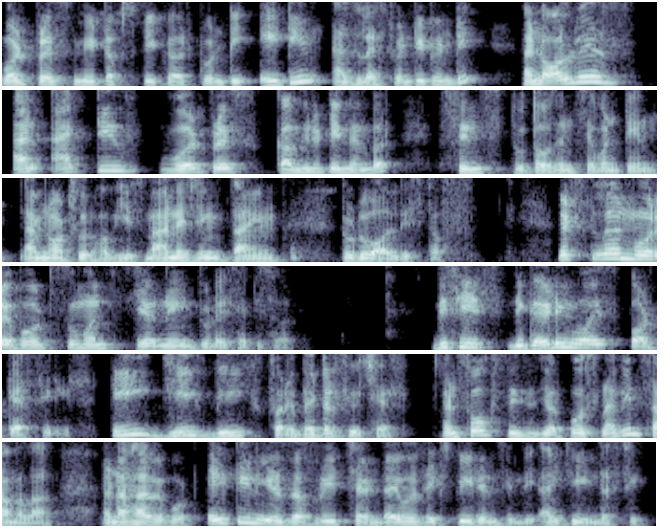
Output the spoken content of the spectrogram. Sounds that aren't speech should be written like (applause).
WordPress Meetup Speaker 2018 as well as 2020, and always an active WordPress community member since 2017. I'm not sure how he's managing time to do all this stuff. Let's learn more about Suman's journey in today's episode. This is the Guiding Voice podcast series, TGV for a Better Future. And folks, this is your host Naveen Samala, and I have about 18 years of rich and diverse experience in the IT industry.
